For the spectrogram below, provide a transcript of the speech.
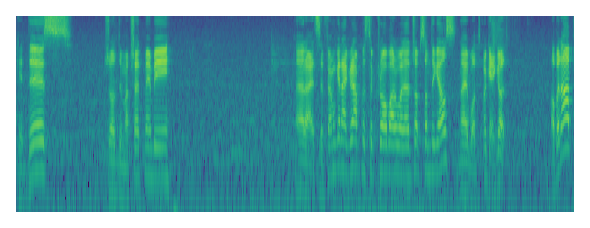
Okay, this. Drop the machete maybe. Alright, so if I'm gonna grab Mr. Crowbar, will I drop something else? No, I won't. Okay, good. Open up!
